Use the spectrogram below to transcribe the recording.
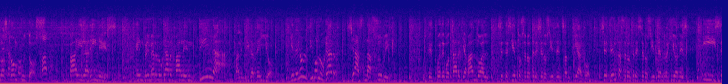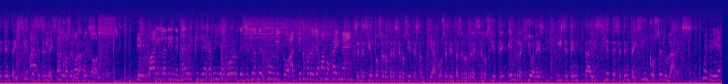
los cómputos. Bailarines. En primer lugar, Valentina. Valentina Tello. Y en el último lugar, Jasna Zubik. Usted puede votar llamando al 700-0307 en Santiago, 70-0307 en regiones y 77-75 celulares. de bailarines. Nadie quiere ir a cabilla por decisión del público. ¿A qué número llamamos, Jaime? 700-0307 Santiago, 70-0307 en regiones y 77-75 celulares. Muy bien.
